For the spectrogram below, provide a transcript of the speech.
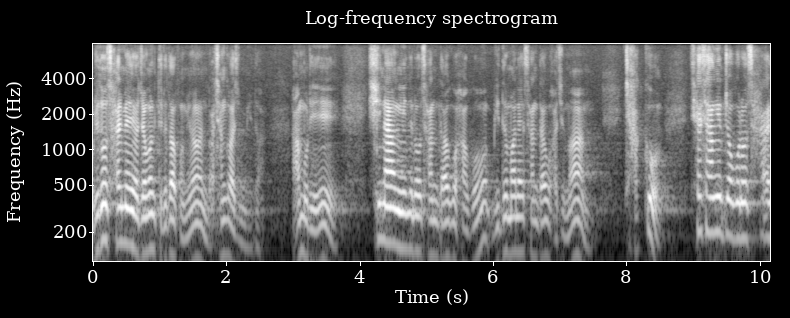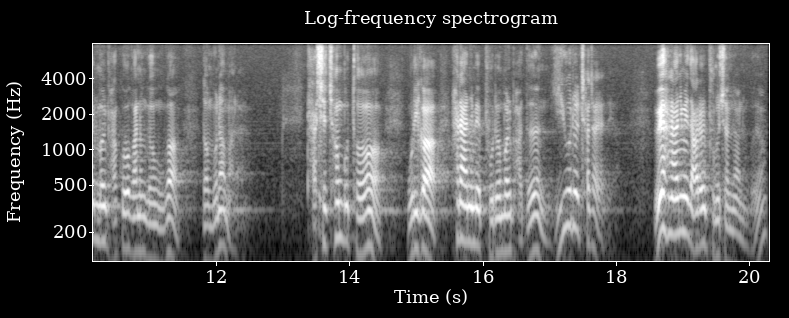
우리도 삶의 여정을 들여다보면 마찬가지입니다. 아무리 신앙인으로 산다고 하고 믿음 안에 산다고 하지만 자꾸 세상적으로 삶을 바꾸어가는 경우가 너무나 많아요. 다시 처음부터 우리가 하나님의 부름을 받은 이유를 찾아야 돼요. 왜 하나님이 나를 부르셨냐는 거예요.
